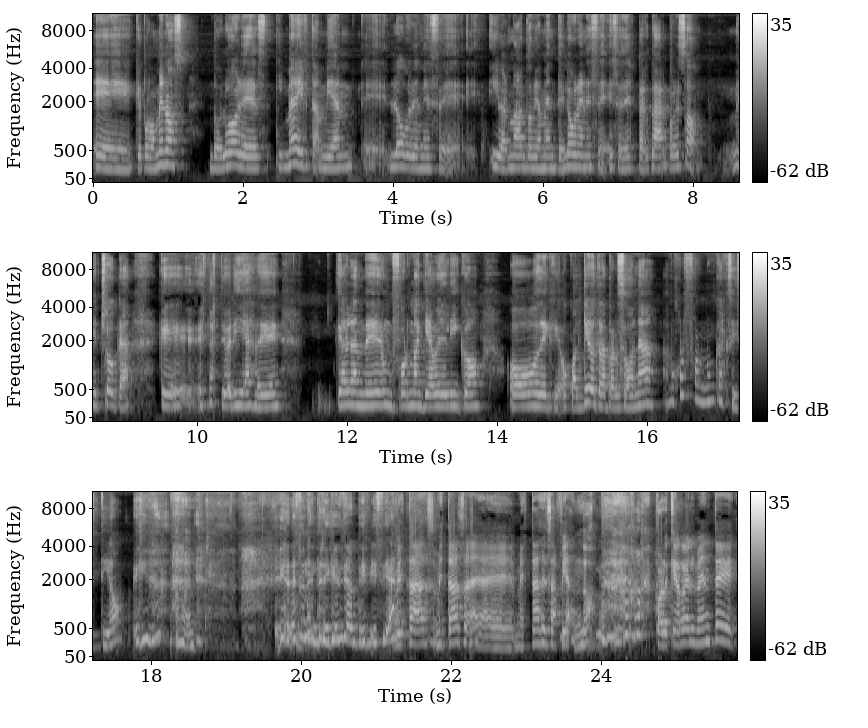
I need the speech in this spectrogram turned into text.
eh, que por lo menos Dolores y Maeve también eh, logren ese, y obviamente, logren ese, ese despertar. Por eso me choca que estas teorías de que hablan de un Ford maquiavélico o de que o cualquier otra persona, a lo mejor Ford nunca existió. Es una inteligencia artificial. Me estás, me estás, eh, me estás desafiando. Porque realmente,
